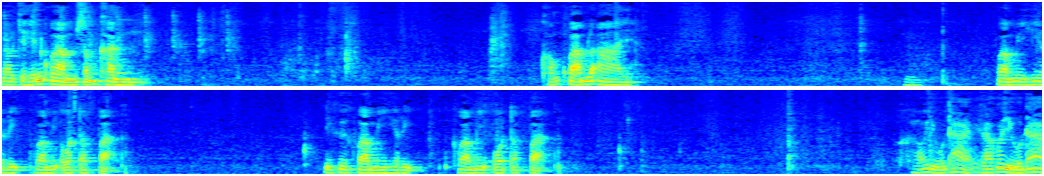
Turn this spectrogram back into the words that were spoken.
เราจะเห็นความสำคัญ ของความละอาย ความมีฮิริ ความมีโอตปะ นี่คือความมีฮิริ ความมีโอตตปะ เขาอยู่ได้ เราก็อยู่ได้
